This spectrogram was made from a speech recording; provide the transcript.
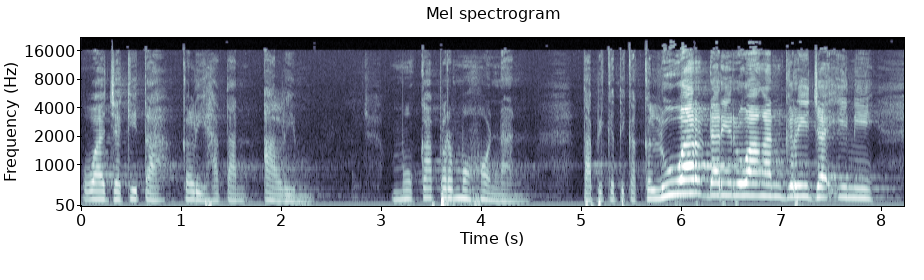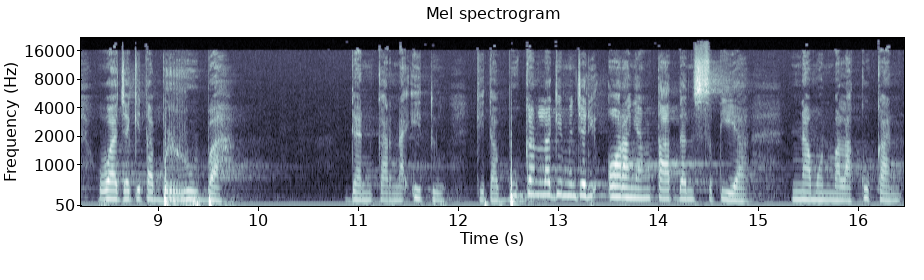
wajah kita kelihatan alim. Muka permohonan. Tapi ketika keluar dari ruangan gereja ini, wajah kita berubah dan karena itu kita bukan lagi menjadi orang yang taat dan setia namun melakukan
